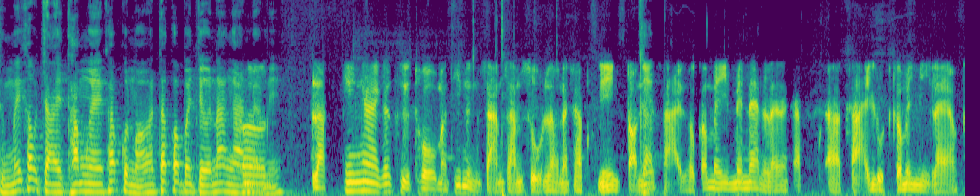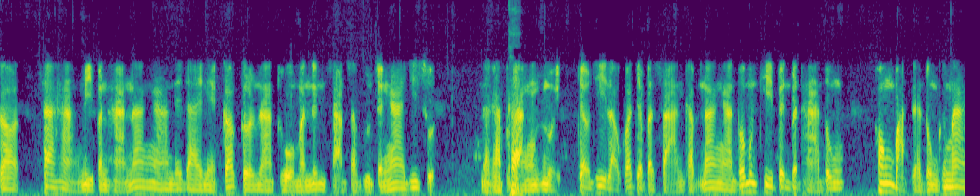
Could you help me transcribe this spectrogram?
ถึงไม่เข้าใจทำไงครับคุณหมอถ้าก็ไปเจอหน้างานเออแบบนี้ หลักง่ายๆก็คือโทรมาที่หนึ่งสามสามศูนย์แล้วนะครับนี่ตอนนี้ครับสายเราก็ไม่ไม่แน่นแล้วนะครับอ่าสายหลุดก็ไม่มีแล้ว ก็ถ้าหากมีปัญหาหน้างานใดๆเนี่ยก็กรุณาโทรมาหนึ่งสามสามศูนย์จะง่ายที่สุด นะครับครับทางหน่วยเจ้าหน้าที่เราก็จะประสานกับหน้างานเพราะบางทีเป็นปัญหาตรงห้องบัตรแต่ตรงข้างหน้า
